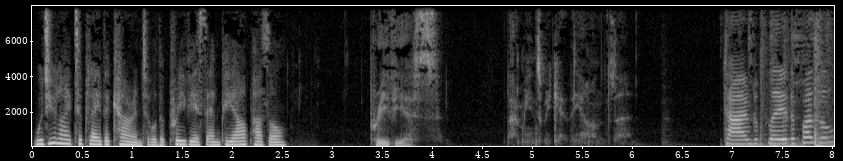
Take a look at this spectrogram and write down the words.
Would you like to play the current or the previous NPR puzzle? Previous. That means we get the answer. Time to play the puzzle.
